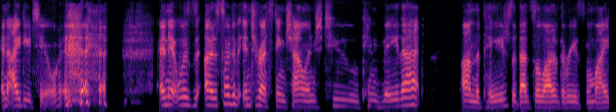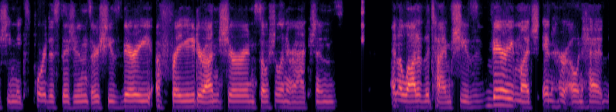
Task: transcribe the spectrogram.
and I do too. and it was a sort of interesting challenge to convey that on the page that that's a lot of the reason why she makes poor decisions or she's very afraid or unsure in social interactions and a lot of the time she's very much in her own head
